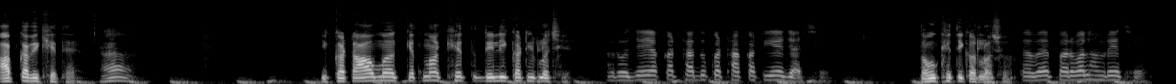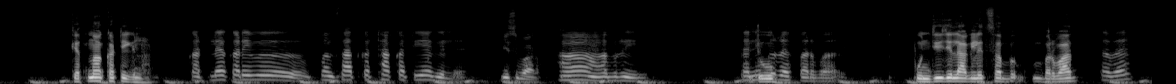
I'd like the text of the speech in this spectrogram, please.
आपका भी खेत है? हाँ। कटाव में कितना खेत डेली कटी रहलो छे? रोज़े एक कट्ठा दू कट्ठा कटिए छै। तहू खेती करलो छो? तबे परवल हमरे छै। कितना कटी गेलन कटले करीब पाँच सात कट्ठा कटिए गेलै। इस बार? हाँ अबरी तनी तो- परवल। पूंजी जे लागले सब बर्बाद? तबे?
